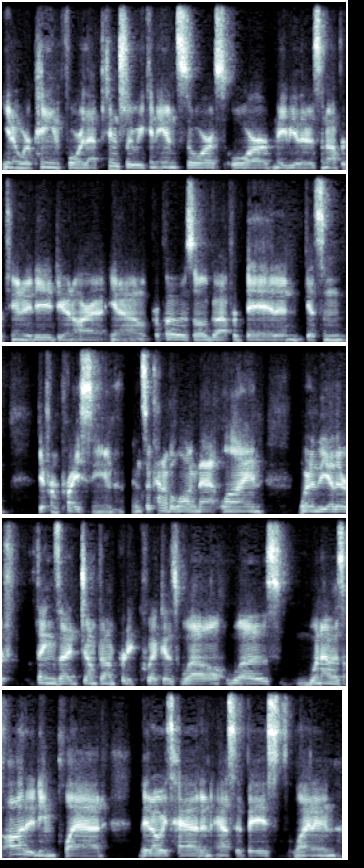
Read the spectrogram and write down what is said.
you know we're paying for that potentially we can insource or maybe there's an opportunity to do an R you know proposal go out for bid and get some different pricing and so kind of along that line one of the other things I jumped on pretty quick as well was when I was auditing Plaid they'd always had an asset based line in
